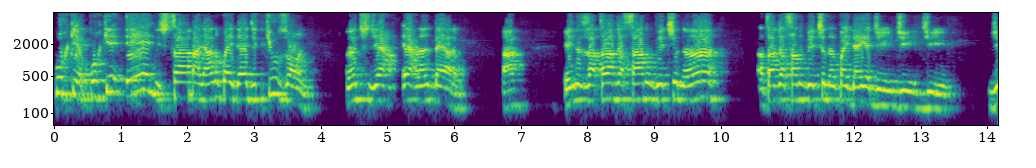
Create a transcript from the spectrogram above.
Por quê? Porque eles trabalharam com a ideia de Killzone antes de Erland Battle. Tá? Eles atravessaram o Vietnã, atravessaram o Vietnã com a ideia de, de, de de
